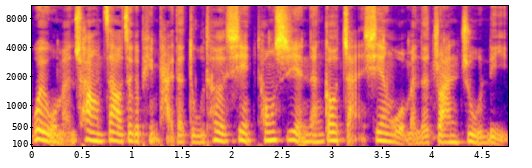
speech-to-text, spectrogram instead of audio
为我们创造这个品牌的独特性，同时也能够展现我们的专注力。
